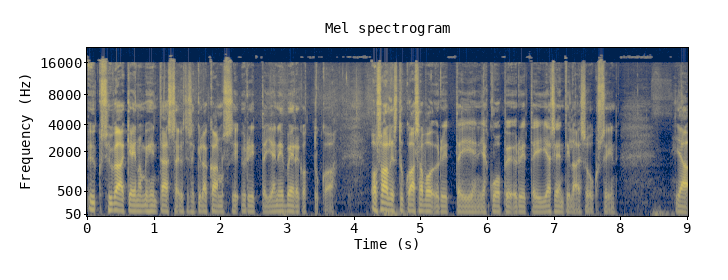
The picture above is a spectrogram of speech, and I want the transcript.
yksi hyvä keino, mihin tässä yhteydessä kyllä kannusti yrittäjiä, niin verkottukaa osallistukaa Savo-yrittäjien ja Kuopio-yrittäjien jäsentilaisuuksiin. Ja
